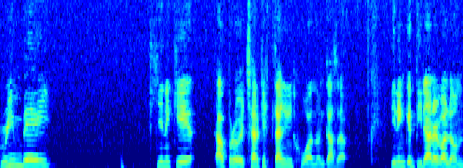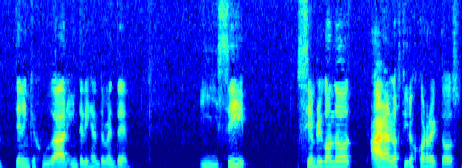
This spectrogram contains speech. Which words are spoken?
Green Bay tiene que aprovechar que están jugando en casa. Tienen que tirar el balón, tienen que jugar inteligentemente. Y sí, siempre y cuando hagan los tiros correctos,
